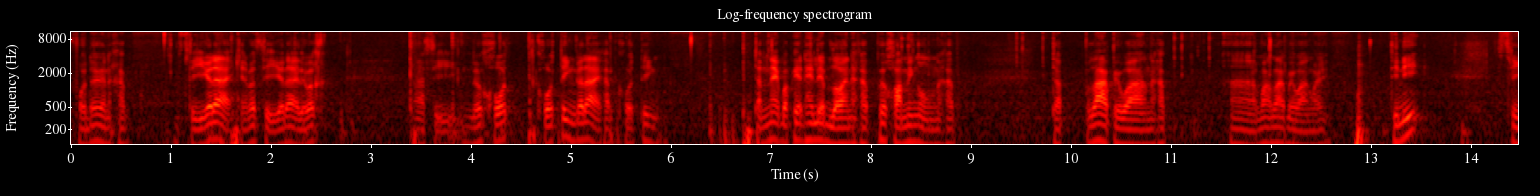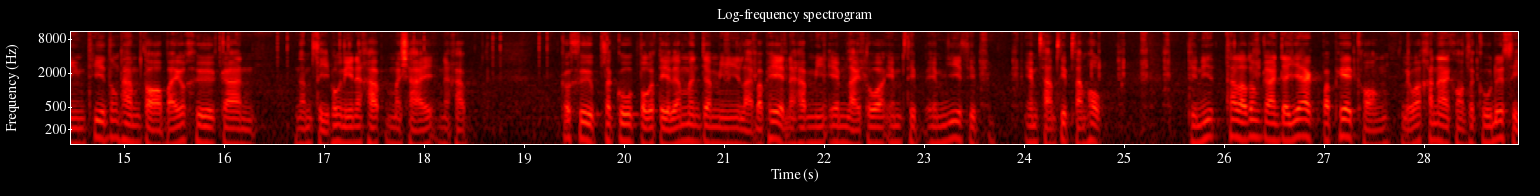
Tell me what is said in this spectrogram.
โฟลเดอร์นะครับ สีก็ได้ เขียนว่าสีก็ได้ หรือว่าสี หรือโค้ด โคดติ้งก็ได้ครับ โคดติ้งจำแนกประเภทให้เรียบร้อยนะครับ เพื่อความไม่งงนะครับจะลากไปวางนะครับ วางลากไปวางไว้ ทีนี้สิ่งที่ต้องทำต่อไปก็คือการนำสีพวกนี้นะครับมาใช้นะครับ ก็คือสกูปกติแล้วมันจะมีหลายประเภทนะครับ มี M หลายตัว M10 M20 M30 36 ทีนี้ถ้าเราต้องการจะแยกประเภทของหรือว่าขนาดของสกูด้วยสี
